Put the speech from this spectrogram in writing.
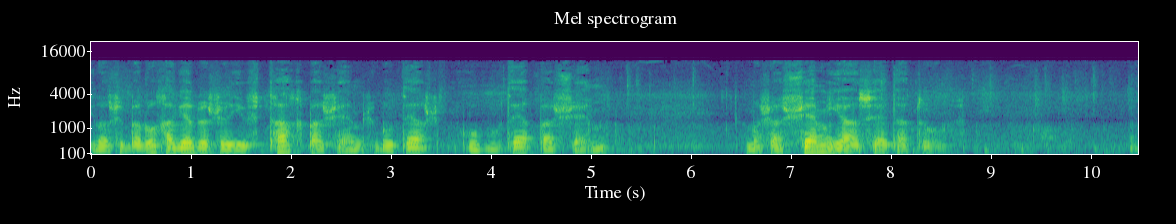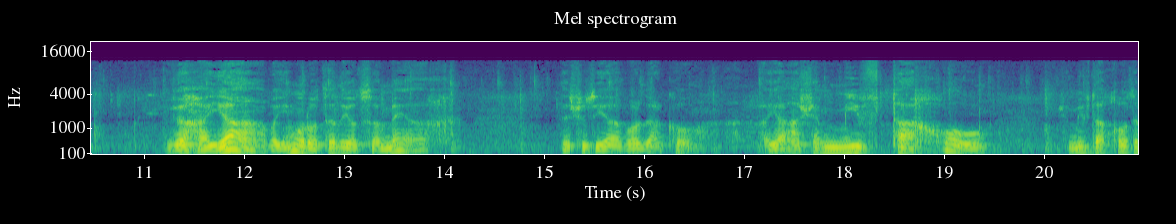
בגלל שברוך הגבר שיפתח בהשם, שהוא בוטח בהשם, כמו שהשם יעשה את הטוב. והיה, אבל אם הוא רוצה להיות שמח, זה שזה יעבור דרכו. היה השם מבטחו, שמבטחו זה,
